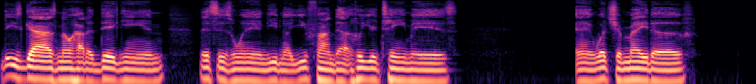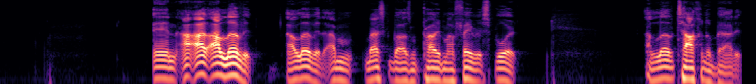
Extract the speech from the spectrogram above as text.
these guys know how to dig in. This is when you know you find out who your team is and what you're made of. And I, I, I love it. I love it. I'm basketball is probably my favorite sport. I love talking about it.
